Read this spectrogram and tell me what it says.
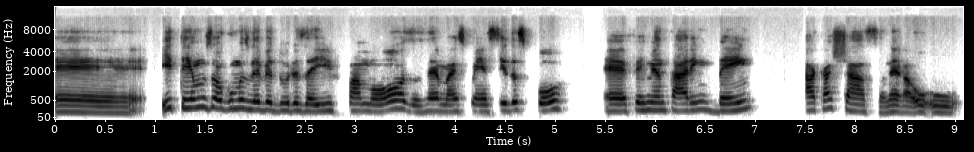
é, e temos algumas leveduras aí famosas, né, mais conhecidas por é, fermentarem bem a cachaça, né, o, o,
